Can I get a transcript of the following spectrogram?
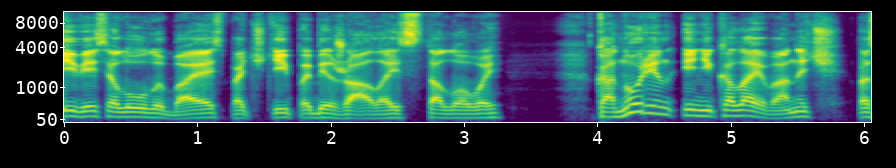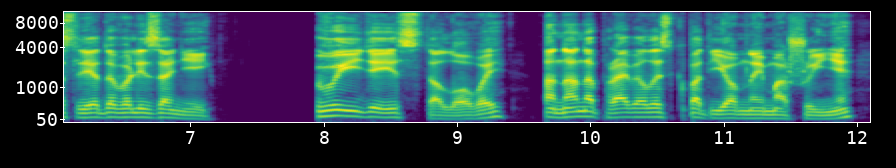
и, весело улыбаясь, почти побежала из столовой. Конурин и Николай Иванович последовали за ней. Выйдя из столовой, она направилась к подъемной машине —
